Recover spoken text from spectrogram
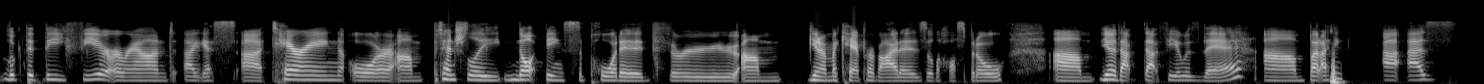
look, the, the fear around, I guess, uh, tearing or um, potentially not being supported through. Um, you know my care providers or the hospital um, you know that that fear was there um, but i think uh, as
